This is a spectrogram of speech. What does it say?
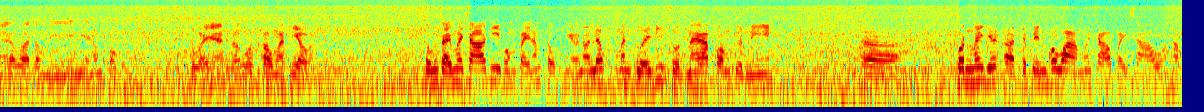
นะครับว่าตรงนี้มีน้ำตกสวยนะเขาก็เข้ามาเที่ยว สงสัยเมื่อเช้าที่ผมไปน้ำตกเหวนอนแล้วมันสวยที่สุดนะครับของจุดนี้คนไม่เยอะอาจจะเป็นเพราะว่าเมื่อเช้าไปเช้าครับ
